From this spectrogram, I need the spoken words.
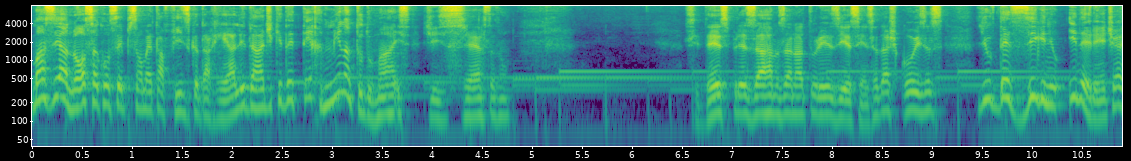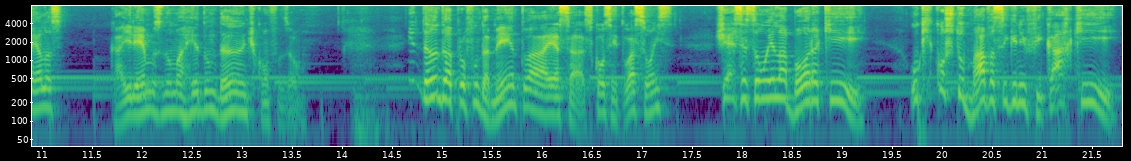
Mas é a nossa concepção metafísica da realidade que determina tudo mais, diz Chesterton. Se desprezarmos a natureza e a essência das coisas e o desígnio inerente a elas, cairemos numa redundante confusão. E dando aprofundamento a essas conceituações, Jefferson elabora que o que costumava significar que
